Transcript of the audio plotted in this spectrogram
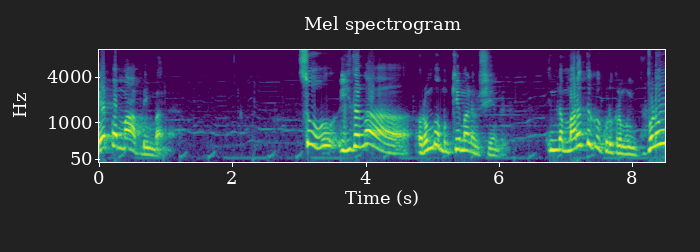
வேப்பம்மா அப்படிம்பாங்க. ஸோ இதெல்லாம் ரொம்ப முக்கியமான விஷயங்கள். இந்த மரத்துக்கு கொடுக்குற இவ்வளவு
